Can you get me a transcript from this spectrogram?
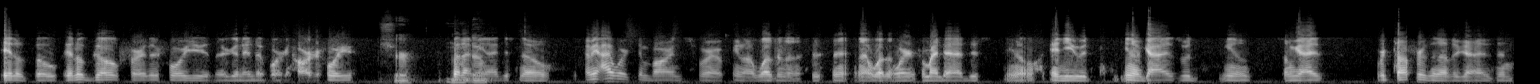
it'll go it'll go further for you. They're going to end up working harder for you. Sure, no but I doubt. mean, I just know. I mean, I worked in barns where you know I wasn't an assistant and I wasn't working for my dad. Just you know, and you would you know guys would you know some guys were tougher than other guys and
